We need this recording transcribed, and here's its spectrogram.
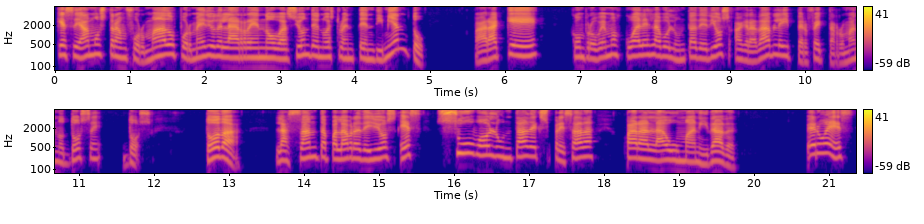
que seamos transformados por medio de la renovación de nuestro entendimiento, para que comprobemos cuál es la voluntad de Dios agradable y perfecta. Romanos 12, 2. Toda la santa palabra de Dios es su voluntad expresada para la humanidad, pero es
